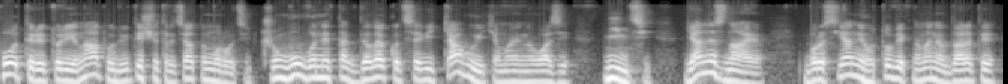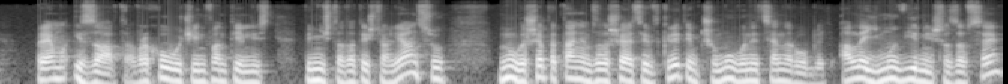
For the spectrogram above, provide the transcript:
по території НАТО у 2030 році. Чому вони так далеко це відтягують, я маю на увазі німці? Я не знаю, бо росіяни готові, як на мене, вдарити прямо і завтра, враховуючи інфантильність Північно-Атлантичного альянсу. Ну, лише питанням залишається відкритим, чому вони це не роблять. Але ймовірніше за все,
